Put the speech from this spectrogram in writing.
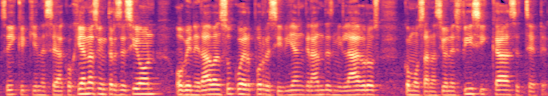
Sí, que quienes se acogían a su intercesión o veneraban su cuerpo recibían grandes milagros como sanaciones físicas, etc.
